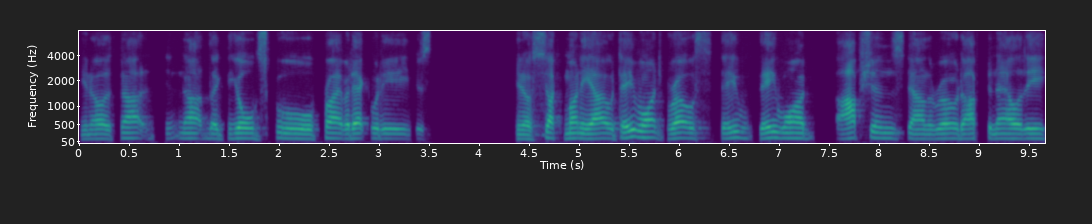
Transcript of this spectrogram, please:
You know, it's not not like the old school private equity, just you know, suck money out. They want growth. They they want options down the road, optionality.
